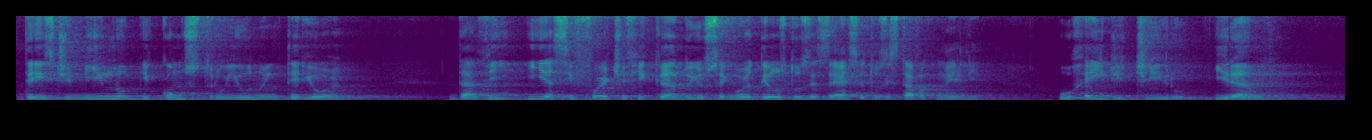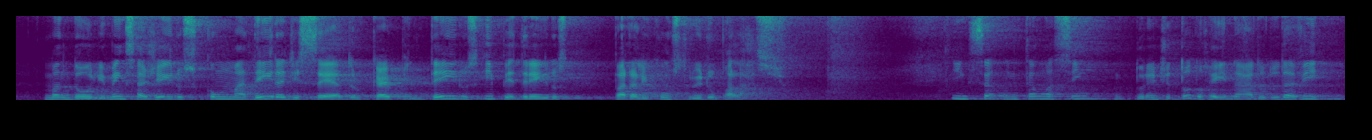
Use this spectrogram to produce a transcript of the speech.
desde Nilo e construiu no interior. Davi ia se fortificando e o Senhor Deus dos exércitos estava com ele. O rei de Tiro, Irã, mandou-lhe mensageiros com madeira de cedro, carpinteiros e pedreiros para lhe construir um palácio. Então, assim, durante todo o reinado do Davi,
